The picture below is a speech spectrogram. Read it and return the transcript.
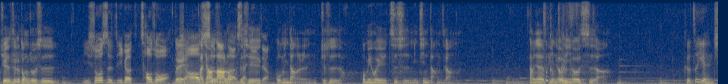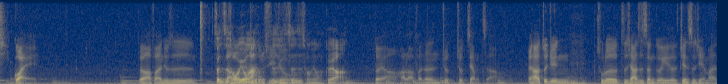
觉得这个动作是，你说是一个操作，对，他想要拉拢这些国民党的人，就是后面会支持民进党这样。他们现在拼二零二四啊，可是这也很奇怪，对啊，反正就是政治重用啊，这个东西就政治重用，对啊，对啊，好了，反正就就这样子啊。哎，他最近除了直辖市升格，有件事情也蛮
